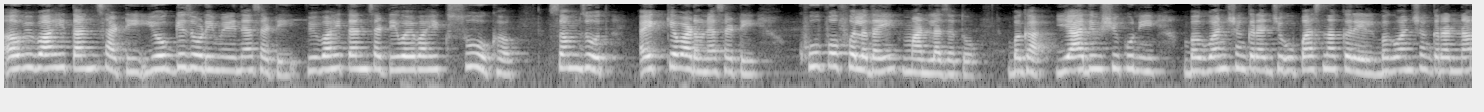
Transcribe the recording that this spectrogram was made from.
अविवाहितांसाठी योग्य जोडी मिळण्यासाठी विवाहितांसाठी वैवाहिक सुख समजूत ऐक्य वाढवण्यासाठी खूप फलदायी मानला जातो. बघा या दिवशी कुणी भगवान शंकरांची उपासना करेल भगवान शंकरांना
